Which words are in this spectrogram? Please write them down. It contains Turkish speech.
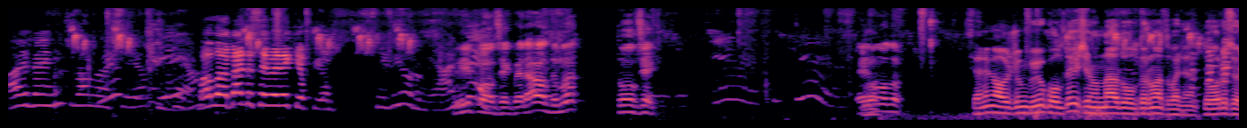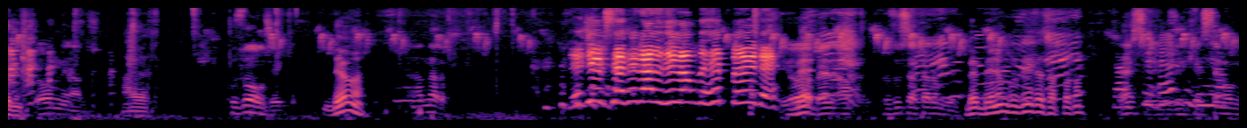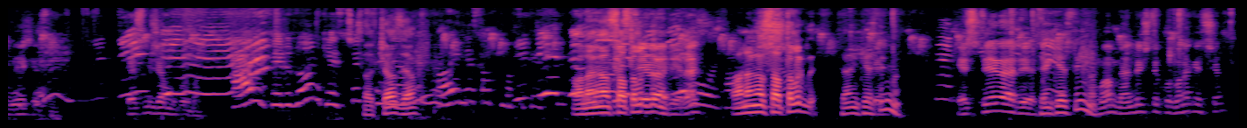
Ay ben hiç vallahi şey yapmıyorum ya. Vallahi ben de severek yapıyorum. Seviyorum yani. Büyük olacak böyle aldı mı dolacak. Elma olur. Senin avucun büyük olduğu için onlar doldurmaz bacanak. Doğru söylüyorsun. Olmuyor abi. Evet. Kuzu olacak. Değil mi? Anlarım. Recep sen herhalde devamlı hep böyle. Yo Be- ben a- kuzu satarım diyor. Be- benim kuzuyu da sapladım. Ben seni her kuzuyu gün kessen oğlum niye yapmış. kesin? Kesmeyeceğim bu kurban. Hayır Feridun keseceksin. Satacağız ya. Hayır ne satması keseceksin. Anana satılık Kestiğe ver dedi. diye lan. Anana satılık de- Sen kestin mi? Kestiğe ver diye. Sen kestin mi? Tamam ben de işte kurbana keseceğim.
